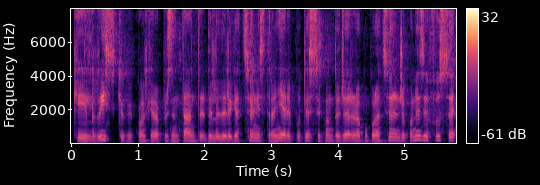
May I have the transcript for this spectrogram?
che il rischio che qualche rappresentante delle delegazioni straniere potesse contagiare la popolazione giapponese fosse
